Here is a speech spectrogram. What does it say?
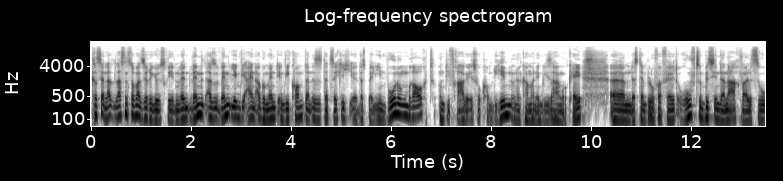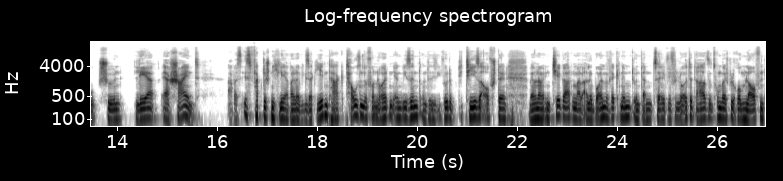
Christian, lass, lass uns doch mal seriös reden. Wenn, wenn, also wenn irgendwie ein Argument irgendwie kommt, dann ist es tatsächlich, äh, dass Berlin Wohnungen braucht und die Frage ist, wo kommen die hin? Und da kann man irgendwie sagen, okay, ähm, das Tempelhofer Feld ruft so ein bisschen danach, weil es so schön leer erscheint. Aber es ist faktisch nicht leer, weil da, wie gesagt, jeden Tag Tausende von Leuten irgendwie sind. Und ich würde die These aufstellen, wenn man im Tiergarten mal alle Bäume wegnimmt und dann zählt, wie viele Leute da sind, zum Beispiel rumlaufen,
